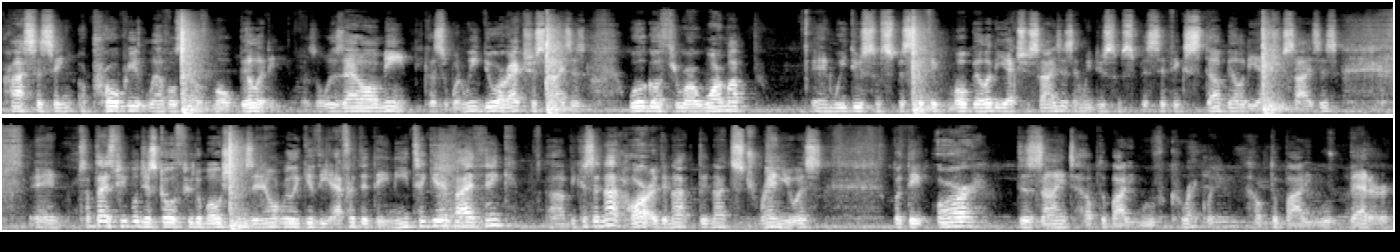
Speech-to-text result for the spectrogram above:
processing appropriate levels of mobility. So what does that all mean? Because when we do our exercises, we'll go through our warm up and we do some specific mobility exercises and we do some specific stability exercises. And sometimes people just go through the motions and they don't really give the effort that they need to give, I think, uh, because they're not hard, they're not, they're not strenuous, but they are designed to help the body move correctly, help the body move better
